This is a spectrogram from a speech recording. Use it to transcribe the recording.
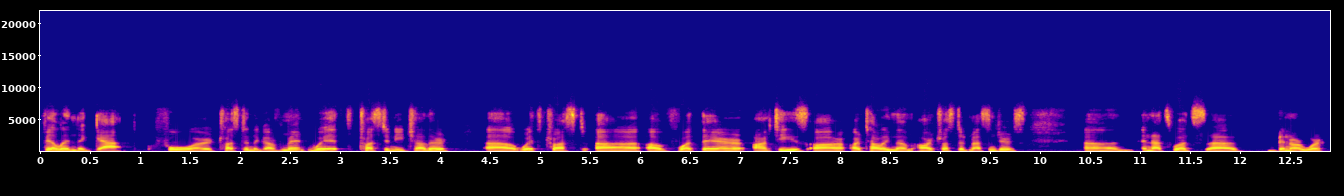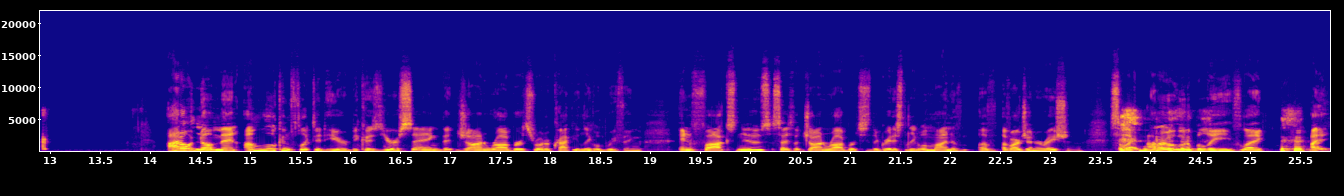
fill in the gap for trust in the government with trust in each other, uh, with trust uh, of what their aunties are are telling them, our trusted messengers, um, and that's what's uh, been our work I don't know, man. I'm a little conflicted here because you're saying that John Roberts wrote a crappy legal briefing, and Fox News says that John Roberts is the greatest legal mind of, of, of our generation. So, like, I don't know who to believe. Like, I,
